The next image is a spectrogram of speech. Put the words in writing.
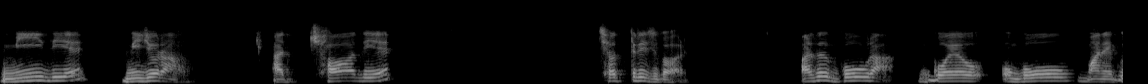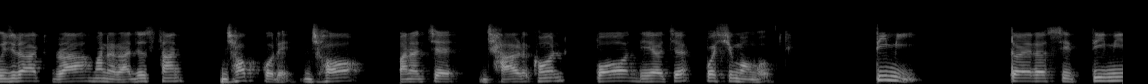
মি দিয়ে মিজোরাম। আর ছ দিয়ে ছত্রিশগড় অর্থাৎ গৌরা গো মানে গুজরাট, রা মানে রাজস্থান, ঝপ করে, ঝ মানে হচ্ছে ঝাড়খণ্ড, প দিয়ে হচ্ছে পশ্চিমবঙ্গ। তিমি তয়রস্যি তিমি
